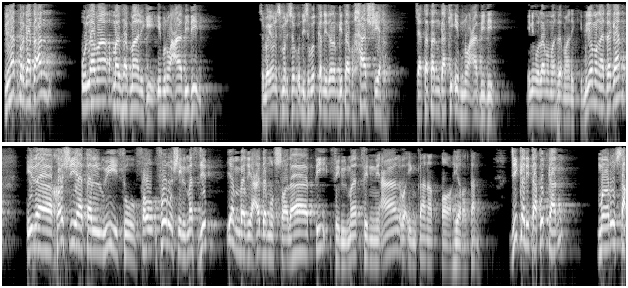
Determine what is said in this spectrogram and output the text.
Lihat perkataan ulama mazhab Maliki, Ibnu Abidin. Sebagaimana disebutkan di dalam kitab Hasyiah, catatan kaki Ibnu Abidin. Ini ulama mazhab Maliki. Beliau mengatakan, "Idza khasyiya talwithu furushil masjid, yanbaghi adamu salati fil fil ni'al wa in tahiratan." Jika ditakutkan merusak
